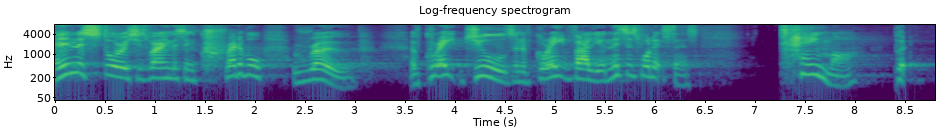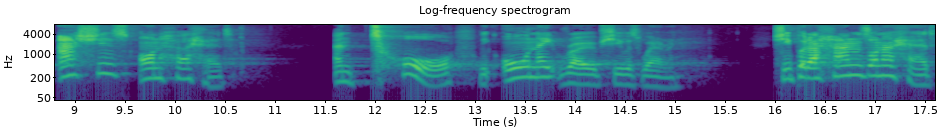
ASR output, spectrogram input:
And in this story, she's wearing this incredible robe of great jewels and of great value. And this is what it says Tamar ashes on her head and tore the ornate robe she was wearing. She put her hands on her head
